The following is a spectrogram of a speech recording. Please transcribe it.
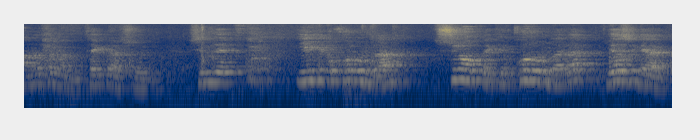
anlatamadım, tekrar söyleyeyim. Şimdi ilgili kurumdan Sinop'taki kurumlara yazı geldi.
